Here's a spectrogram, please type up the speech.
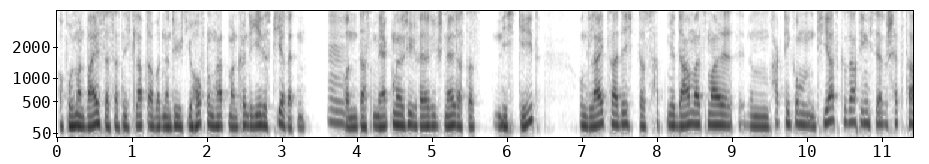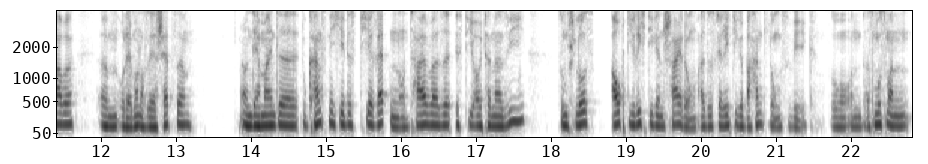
obwohl man weiß, dass das nicht klappt, aber natürlich die Hoffnung hat, man könnte jedes Tier retten. Mhm. Und das merkt man natürlich relativ schnell, dass das nicht geht. Und gleichzeitig, das hat mir damals mal in einem Praktikum ein Tierarzt gesagt, den ich sehr geschätzt habe ähm, oder immer noch sehr schätze. Und der meinte, du kannst nicht jedes Tier retten. Und teilweise ist die Euthanasie zum Schluss auch die richtige Entscheidung, also ist der richtige Behandlungsweg. So, und das muss man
